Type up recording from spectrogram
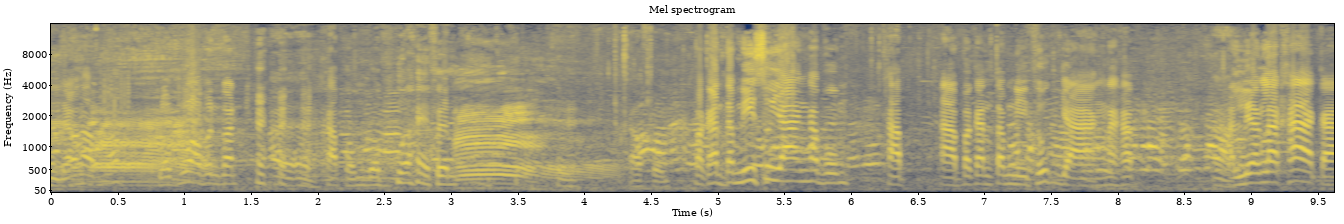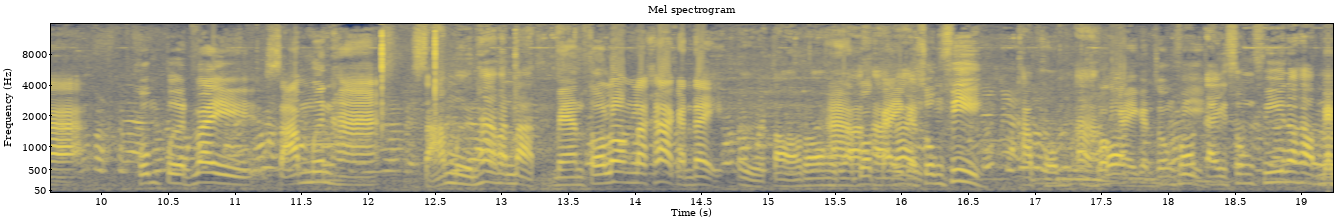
นี่แล้วครับเนาะ หลบพ่อเพิ่นก่อน เออเออครับผมรบเพื่อให้เพิ่นเออ ครับผมประกันตำหนี้สุยางครับผมครับอ่าประกันตำหนิทุกอย่างนะครับอ่าอันเรื่องราคากะผมเปิดไว้35,000หา35,000บาท แมนต่อรองราคากันได้เออต่อรองอ่าราคาบ่ไก่ได้กับทรงฟรี ครับผมอ่าบ่ไก่กันทรงฟรี บ่ไก่ทรงฟรีเนาะครับแม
